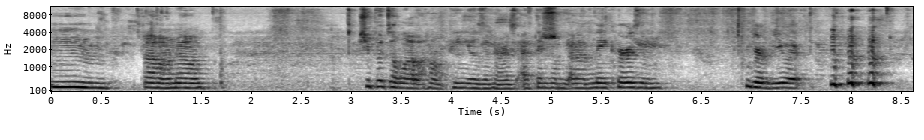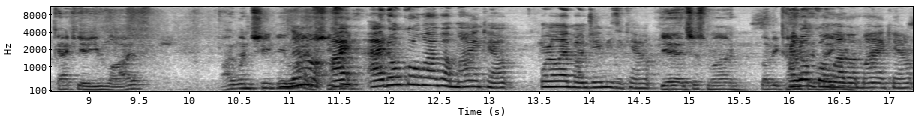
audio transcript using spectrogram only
Mmm. Oh, no. She puts a lot of jalapenos in hers. I think I'm going to make hers and review it. Kaki, are you live? Why wouldn't she be no, live? I, I don't go live on my account. We're live on Jamie's account. yeah, it's just mine. Love you. I don't go live on my account.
